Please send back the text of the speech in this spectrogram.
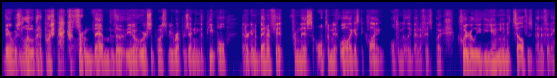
there was a little bit of pushback from them, the you know who are supposed to be representing the people that are going to benefit from this ultimate. Well, I guess the client ultimately benefits, but clearly the union itself is benefiting.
